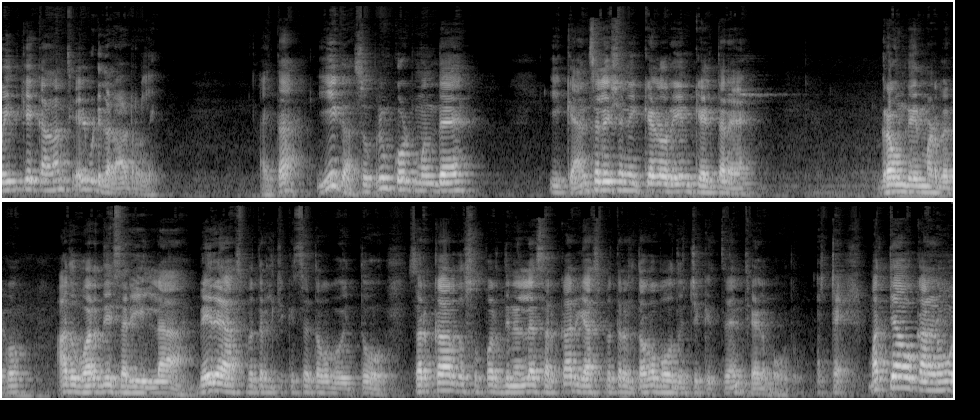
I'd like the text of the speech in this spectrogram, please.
ವೈದ್ಯಕೀಯ ಕಾರಣ ಅಂತ ಹೇಳಿಬಿಟ್ಟಿದ್ದಾರೆ ಆರ್ಡ್ರಲ್ಲಿ ಆಯಿತಾ? ಈಗ ಸುಪ್ರೀಂ ಕೋರ್ಟ್ ಮುಂದೆ ಈ ಕ್ಯಾನ್ಸಲೇಷನಿಗೆ ಕೇಳೋರು ಏನು ಕೇಳ್ತಾರೆ? ಗ್ರೌಂಡ್ ಏನು ಮಾಡಬೇಕು? ಅದು ವರದಿ ಸರಿ ಇಲ್ಲ, ಬೇರೆ ಆಸ್ಪತ್ರೆಯಲ್ಲಿ ಚಿಕಿತ್ಸೆ ತೊಗೋಬೋಯಿತ್ತು ಸರ್ಕಾರದ ಸುಪರ್ದಿನಲ್ಲೇ ಸರ್ಕಾರಿ ಆಸ್ಪತ್ರೆಯಲ್ಲಿ ತೊಗೋಬೋದು ಚಿಕಿತ್ಸೆ ಅಂತ ಹೇಳ್ಬೋದು ಅಷ್ಟೇ. ಮತ್ಯಾವ ಕಾರಣವೂ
